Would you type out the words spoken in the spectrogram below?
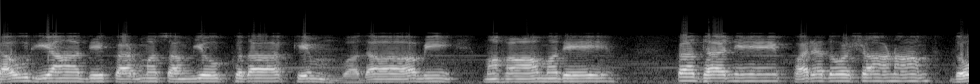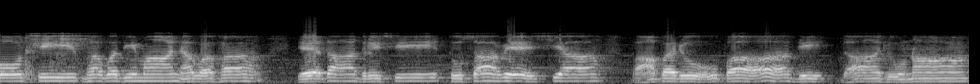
चौर्यादिकर्मसंयुक्ता किं वदामि महामदे? कथने परदोषाणां दोषी भवति मानवः। एतादृशी तु सावेश्या पापरूपादिदारुणा।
